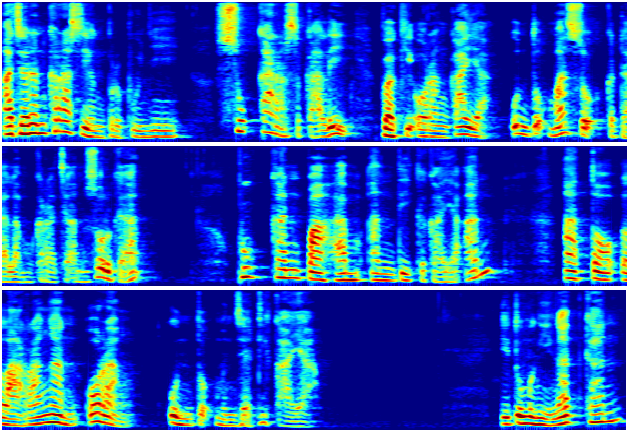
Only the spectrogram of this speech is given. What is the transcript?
ajaran keras yang berbunyi sukar sekali bagi orang kaya untuk masuk ke dalam kerajaan surga bukan paham anti kekayaan atau larangan orang untuk menjadi kaya. Itu mengingatkan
